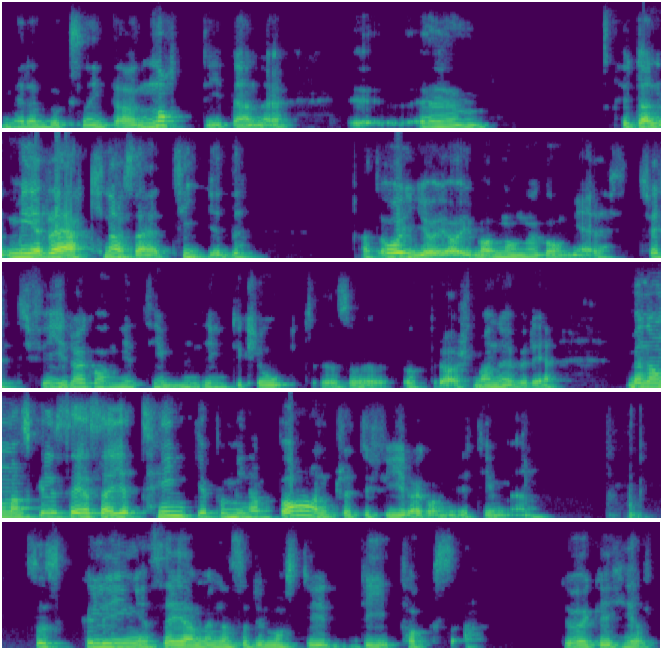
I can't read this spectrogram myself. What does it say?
medan vuxna inte har nått dit ännu. Eh, ehm, utan mer räkna så här tid. Att oj, oj, oj, vad många gånger. 34 gånger i timmen, det är inte klokt. Så alltså, upprörs man över det. Men om man skulle säga så här, jag tänker på mina barn 34 gånger i timmen. Så skulle ingen säga, men alltså du måste ju detoxa. Du verkar ju helt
